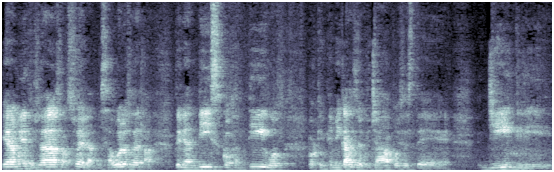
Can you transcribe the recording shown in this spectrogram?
era muy aficionada a la zarzuela. Mis abuelos eh, tenían discos antiguos, porque en mi casa se escuchaba pues este Gigli,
